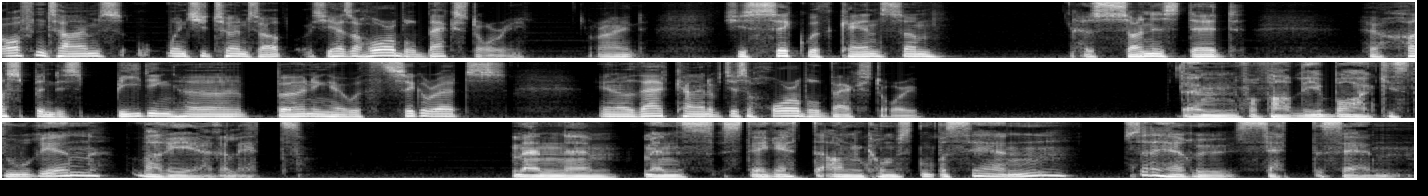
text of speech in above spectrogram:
Oftentimes when she turns up, she has a horrible backstory, right? She's sick with cancer. Her son is dead. Her husband is beating her, burning her with cigarettes. You know, that kind of just a horrible backstory. Den forferdelige bakhistorien varierer litt. Men eh, mens steg etter ankomsten på scenen, så er det her hun setter scenen.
